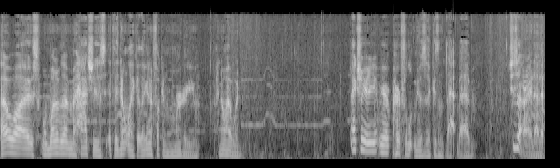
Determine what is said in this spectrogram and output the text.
Otherwise, when one of them hatches, if they don't like it, they're gonna fucking murder you. I know I would. Actually, her flute music isn't that bad. She's alright at it.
